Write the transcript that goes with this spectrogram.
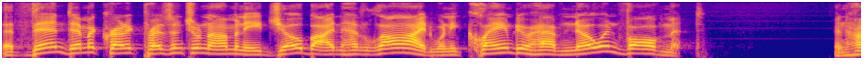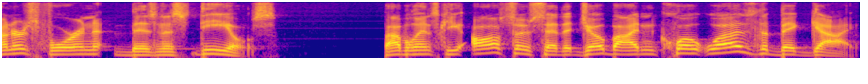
that then Democratic presidential nominee Joe Biden had lied when he claimed to have no involvement in Hunter's foreign business deals. Bobulinski also said that Joe Biden, quote, was the big guy,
